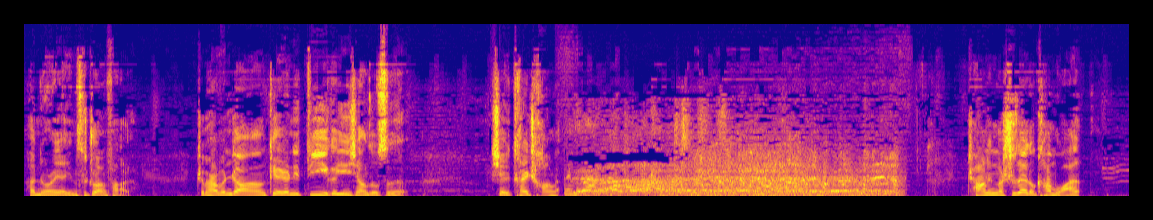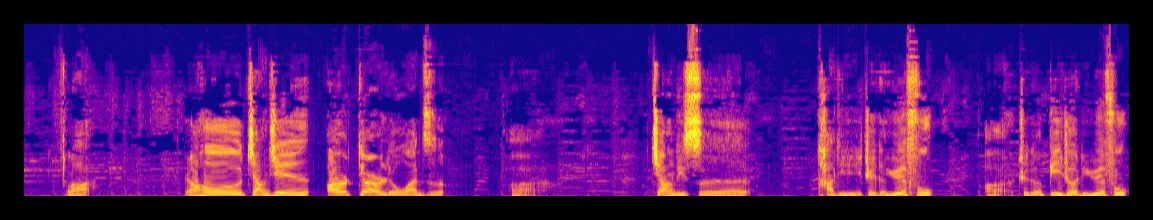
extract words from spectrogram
很多人也因此转发了。这篇文章给人的第一个印象就是写的太长了，长的我实在都看不完啊。然后将近二点六万字啊，讲的是。他的这个岳父，啊，这个笔者的岳父，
